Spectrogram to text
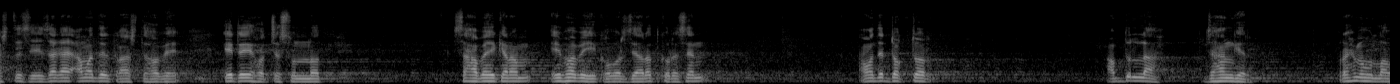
আসতেছি। এই জায়গায় আমাদেরকে আসতে হবে। এটাই হচ্ছে সুন্নত। সাহাবাই কেরাম এভাবেই কবর জিয়ারত করেছেন। আমাদের ডক্টর আবদুল্লাহ জাহাঙ্গীর রহমউল্লাহ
